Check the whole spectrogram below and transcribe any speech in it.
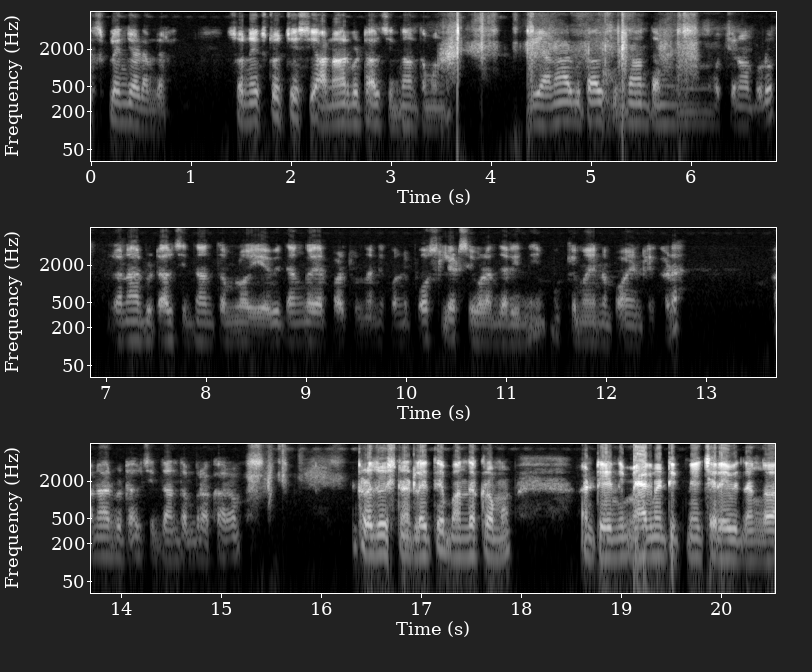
ఎక్స్ప్లెయిన్ చేయడం జరిగింది. సో నెక్స్ట్ వచ్చేసి అనార్బిటాల్ సిద్ధాంతం ఉంది. ఈ అనార్బిటాల్ సిద్ధాంతం వచ్చినప్పుడు అనార్బిటాల్ సిద్ధాంతంలో ఏ విధంగా ఏర్పడుతుందని కొన్ని పోస్ట్లెట్స్ ఇవ్వడం జరిగింది. ముఖ్యమైన పాయింట్లు ఇక్కడ అనార్బిటాల్ సిద్ధాంతం ప్రకారం. ఇక్కడ చూసినట్లయితే బంధక్రమం అంటే ఏంది? మ్యాగ్నెటిక్ నేచర్ ఏ విధంగా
